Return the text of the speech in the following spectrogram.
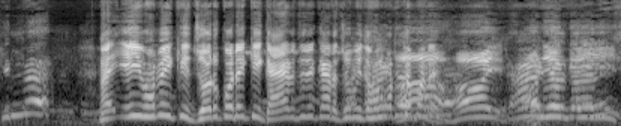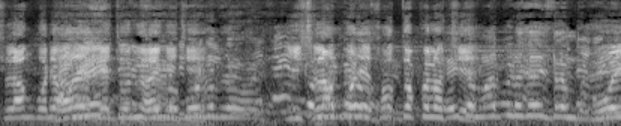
কিনবে। না এইভাবে কি জোর করে কি গায়ের জোরে কার জমি দখল করতে পারে? হ্যাঁ, অনেক এই ইসলামপুরে অনেক জমি হয়ে গেছে। ইসলামপুরে সব দখল হচ্ছে। তো মারপিট গেছিলাম ওই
